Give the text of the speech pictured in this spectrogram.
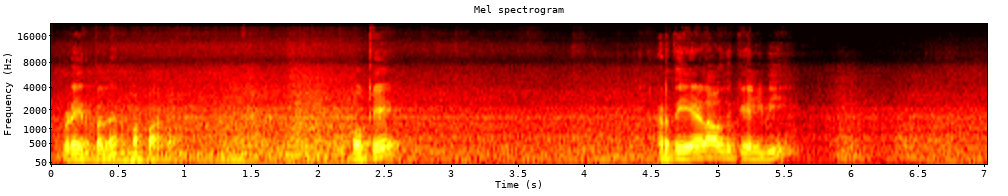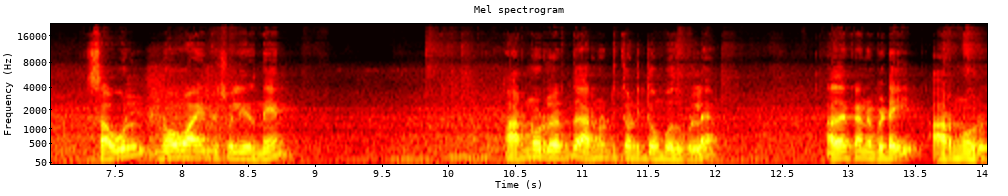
இப்படி இருப்பதை நம்ம பார்க்கலாம். ஓகே. அடுத்து ஏழாவது கேள்வி. சவுல் நோவா என்று சொல்லியிருந்தேன். அறநூறுலேருந்து அறுநூற்றி தொண்ணூற்றி ஒம்போதுக்குள்ளே அதற்கான விடை அறநூறு.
